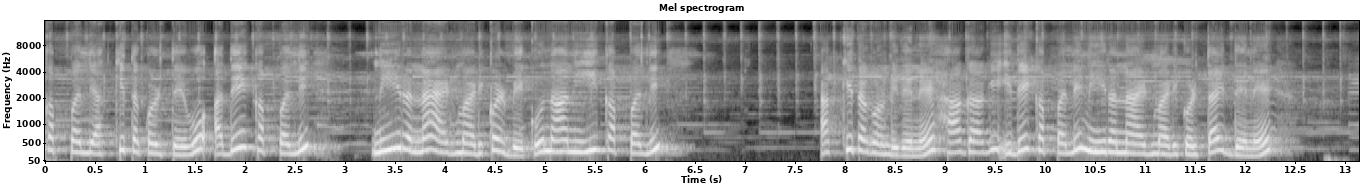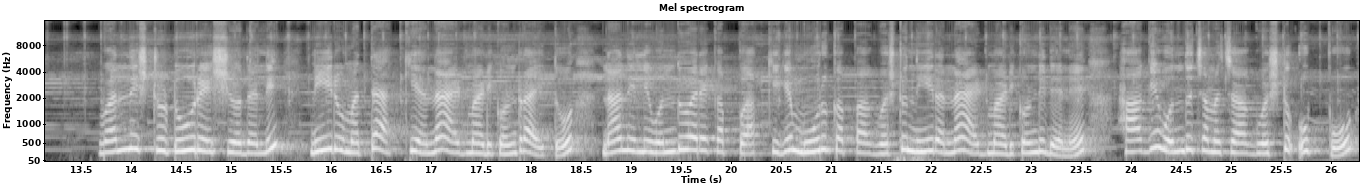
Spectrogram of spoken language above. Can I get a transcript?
ಕಪ್ಪಲ್ಲಿ ಅಕ್ಕಿ ತಗೊಳ್ತೇವೋ ಅದೇ ಕಪ್ಪಲ್ಲಿ ನೀರನ್ನು ಆ್ಯಡ್ ಮಾಡಿಕೊಳ್ಬೇಕು. ನಾನು ಈ ಕಪ್ಪಲ್ಲಿ ಅಕ್ಕಿ ತಗೊಂಡಿದ್ದೇನೆ. ಹಾಗಾಗಿ ಇದೇ ಕಪ್ಪಲ್ಲಿ ನೀರನ್ನು ಆ್ಯಡ್ ಮಾಡಿಕೊಳ್ತಾ ಇದ್ದೇನೆ. ಒನ್ ಇಷ್ಟು ಟೂ ರೇಷಿಯೋದಲ್ಲಿ ನೀರು ಮತ್ತು ಅಕ್ಕಿಯನ್ನು ಆ್ಯಡ್ ಮಾಡಿಕೊಂಡ್ರೆ ಆಯಿತು ನಾನಿಲ್ಲಿ ಒಂದೂವರೆ ಕಪ್ ಅಕ್ಕಿಗೆ ಮೂರು ಕಪ್ ಆಗುವಷ್ಟು ನೀರನ್ನು ಆ್ಯಡ್ ಮಾಡಿಕೊಂಡಿದ್ದೇನೆ. ಹಾಗೆ ಒಂದು ಚಮಚ ಆಗುವಷ್ಟು ಉಪ್ಪು.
